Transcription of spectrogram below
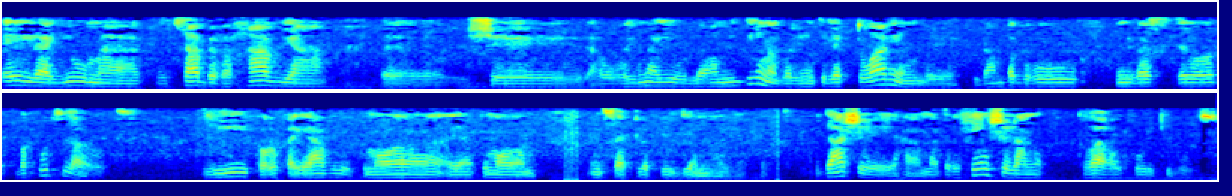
אלה היו מהקבוצה ברחביה, שההורים היו לא עמידים, אבל אינטלקטואלים, וכולם בגרו אוניברסיטאות בחוץ לארץ. לי כל חייו היה כמו אנציקלופדיה מערכת. עובדה שהמדריכים שלנו כבר הלכו לקיבוץ.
